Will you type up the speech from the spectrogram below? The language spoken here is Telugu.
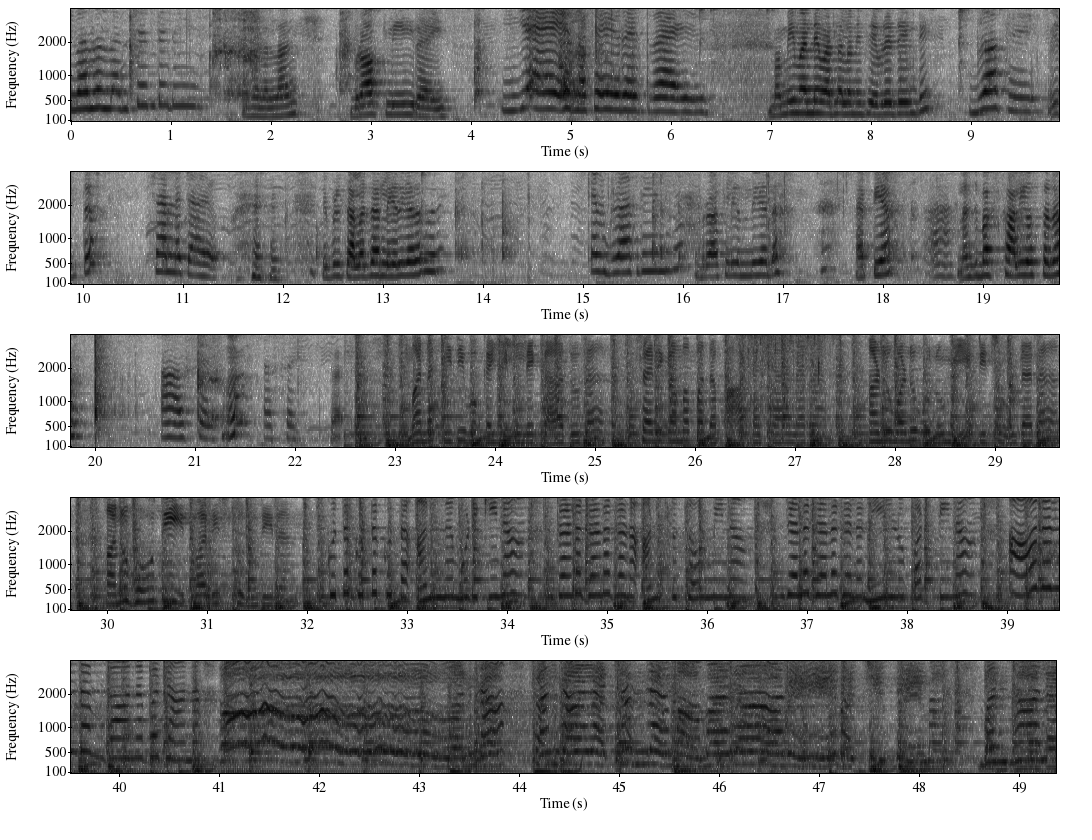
ఇవాళ లంచ్ ఏంటిది? ఇవాళ లంచ్ బ్రాక్లీ రైస్. ఏ నా ఫేవరెట్ రైస్ మమ్మీ వండే వాటిలలో నీ ఫేవరెట్ ఏంటి? Broccoli with? చల్ల చారు ఇప్పుడు చల్లచారు లేదు కదా మరి? కానీ బ్రోకలీ ఉందిగా బ్రాక్లీ ఉంది కదా. హ్యాపీయా ఆ, లంచ్ బాక్స్ ఖాళీ వస్తుందా? ఆ? వస్తాయి. సరే. మనకిది ఒక ఇల్లె కాదురా. సరిగమ పద పాఠశాలరా. అణువణువును మీటి చూడరా. అనుభూతి ధ్వనిస్తుందిరా. కుత కుత కుత అన్న ముడికిన గణ గణ గణ అంట్లు తోమిన జల జల జల నీళ్ళు పట్టిన ఆనందం గాన బజాన సంతాల చంద వచ్చి ప్రేమ బంధాల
